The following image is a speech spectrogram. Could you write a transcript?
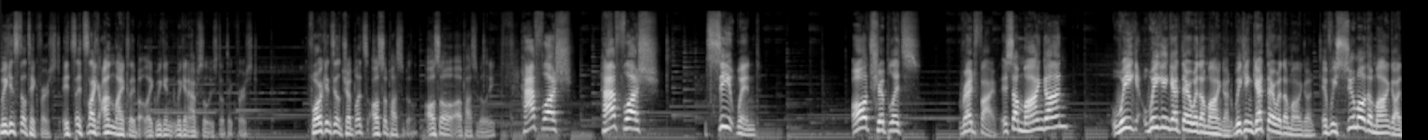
we can still take first. It's it's like unlikely, but like we can we can absolutely still take first. Four concealed triplets, also possible. Also a possibility. Half flush, half flush, seat wind, all triplets, red five. It's a Mangan. We we can get there with a Mangan. We can get there with a Mangan. If we tsumo the Mangan.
